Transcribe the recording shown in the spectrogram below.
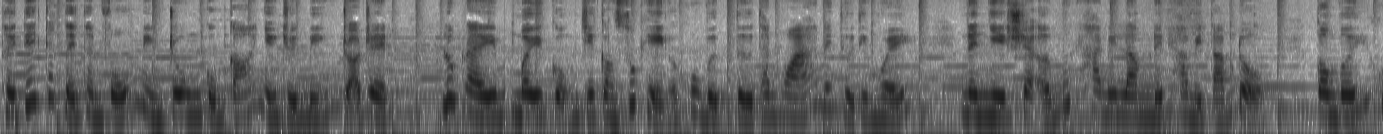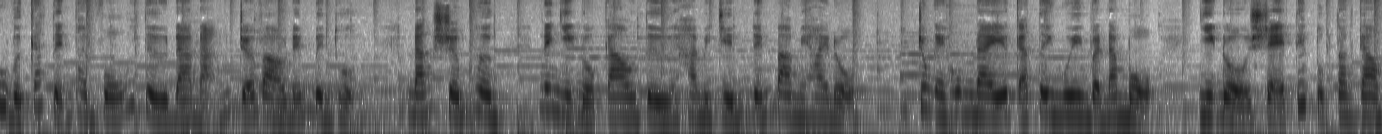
thời tiết các tỉnh thành phố miền Trung cũng có những chuyển biến rõ rệt. Lúc này, mây cũng chỉ còn xuất hiện ở khu vực từ Thanh Hóa đến Thừa Thiên Huế. Nền nhiệt sẽ ở mức 25 đến 28 độ. Còn với khu vực các tỉnh thành phố từ Đà Nẵng trở vào đến Bình Thuận, nắng sớm hơn nên nhiệt độ cao từ 29 đến 32 độ. Trong ngày hôm nay ở cả Tây Nguyên và Nam Bộ, nhiệt độ sẽ tiếp tục tăng cao.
